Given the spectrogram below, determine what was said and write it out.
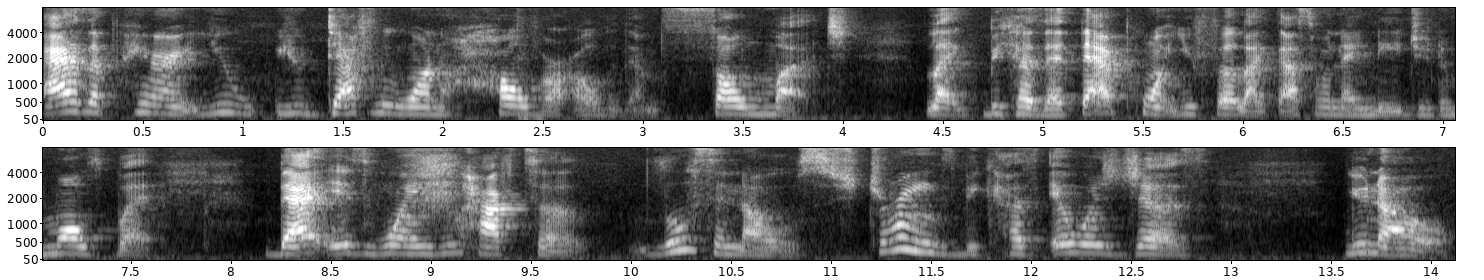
as a parent you you definitely want to hover over them so much. Like because at that point you feel like that's when they need you the most. But that is when you have to loosen those strings because it was just you know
